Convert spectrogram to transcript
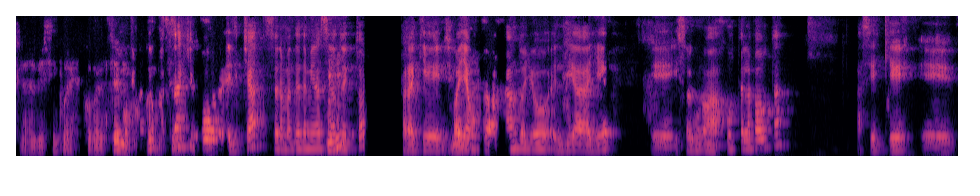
claro que sí, pues comencemos. Un mensaje por el chat, se lo mandé también al señor director, para que vayamos trabajando. Yo el día de ayer eh, hice algunos ajustes en la pauta, así es que eh,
